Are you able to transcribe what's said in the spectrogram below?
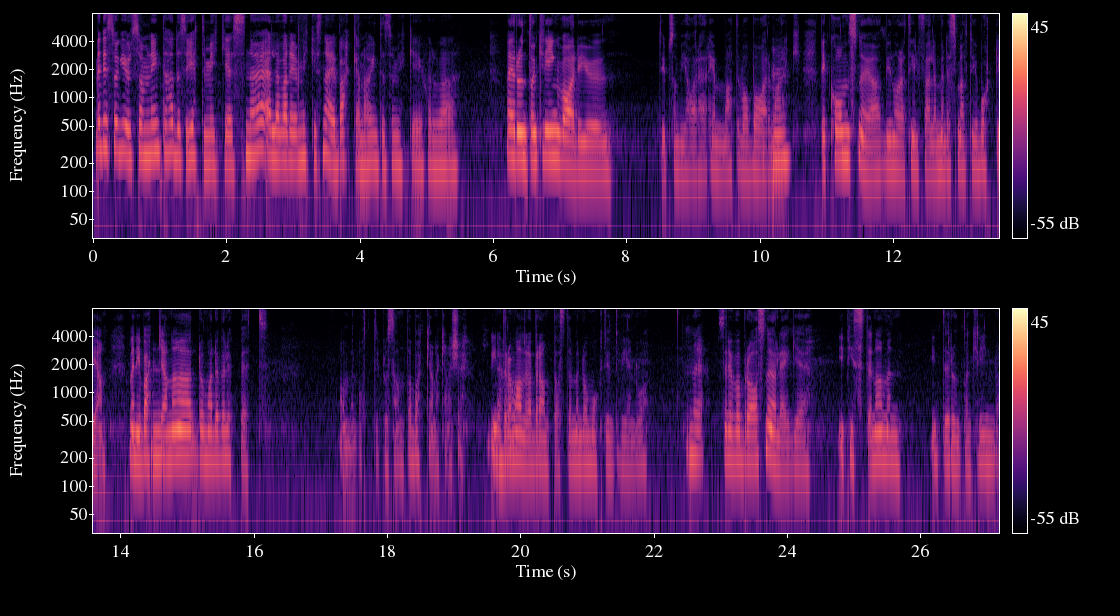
Men det såg ut som ni inte hade så jättemycket snö eller var det mycket snö i backarna och inte så mycket i själva... Nej, runt omkring var det ju typ som vi har här hemma, att det var barmark. Det kom snö vid några tillfällen men det smälte ju bort igen. Men i backarna, de hade väl öppet ja, men 80 procent av backarna kanske. Inte de Jaha. allra brantaste men de åkte ju inte vi ändå. Nej. Så det var bra snöläge i pisterna men inte runt omkring då.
